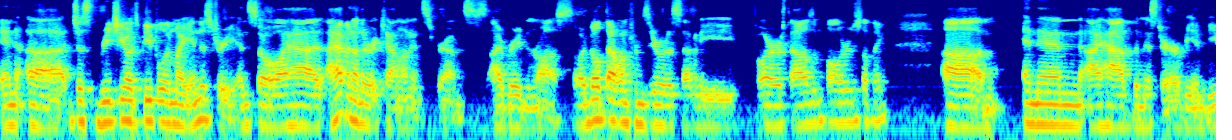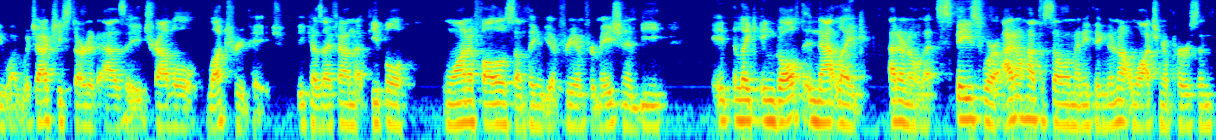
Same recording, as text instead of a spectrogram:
and uh, just reaching out to people in my industry and so i had i have another account on instagram it's i braydon ross so i built that one from zero to 74000 followers or something um, and then I have the Mr. Airbnb one, which actually started as a travel luxury page because I found that people want to follow something, get free information, and be like engulfed in that like I don't know that space where I don't have to sell them anything. They're not watching a person.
